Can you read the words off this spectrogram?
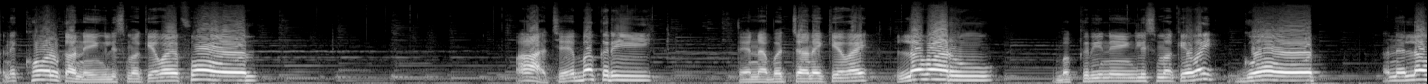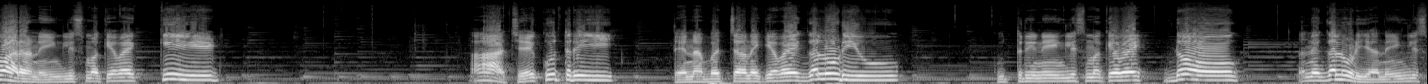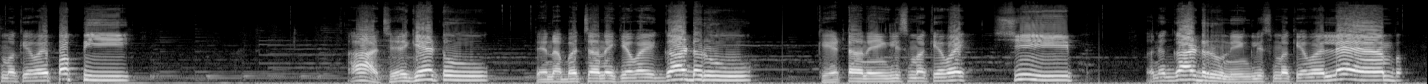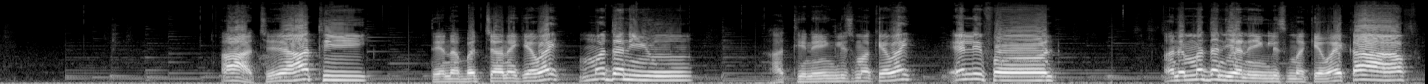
અને ખોલકાને ઇંગ્લિશમાં કહેવાય ફોલ. આ છે બકરી. તેના બચ્ચાને કહેવાય લવારું. બકરીને ઇંગ્લિશમાં કહેવાય ગોટ. અને લવારાને ઇંગ્લિશમાં કહેવાય કીડ. આ છે કૂતરી. તેના બચ્ચાને કહેવાય ગલુડિયું. કૂતરીને ઇંગ્લિશમાં કહેવાય ડોગ અને ગલુડિયાને ઇંગ્લિશમાં કહેવાય પપ્પી આ છે ઘેટું. તેના બચ્ચાને કહેવાય ગાડરું. ઘેટાને ઇંગ્લિશમાં કહેવાય શીપ અને ગાડરુંને ઇંગ્લિશમાં કહેવાય લેમ્બ. આ છે હાથી. તેના બચ્ચાને કહેવાય મદનિયું. હાથીને ઇંગ્લિશમાં કહેવાય એલિફન્ટ. અને મદનિયાને ઇંગ્લિશમાં કહેવાય કાફ.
